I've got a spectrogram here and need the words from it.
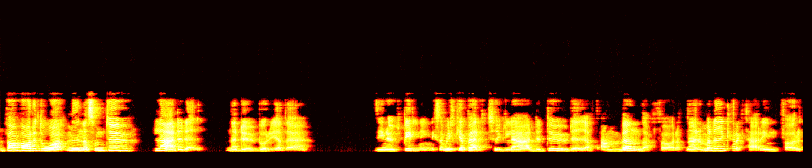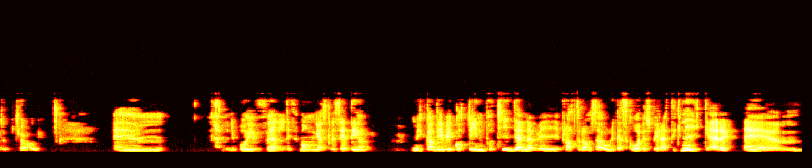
vad var det då Mina som du lärde dig när du började din utbildning? Liksom, vilka verktyg lärde du dig att använda för att närma dig en karaktär inför ett uppdrag? Um, men det var ju väldigt många. Jag skulle säga att det har, mycket av det vi gått in på tidigare när vi pratade om så här olika skådespelartekniker um,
